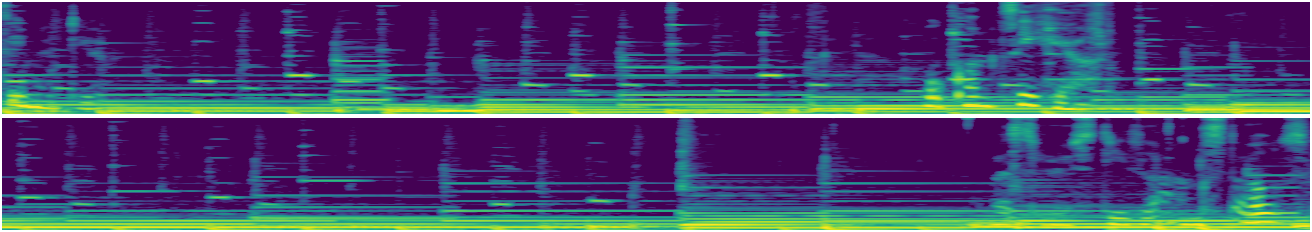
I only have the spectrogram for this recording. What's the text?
sie mit dir? Wo kommt sie her? Was löst diese Angst aus?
